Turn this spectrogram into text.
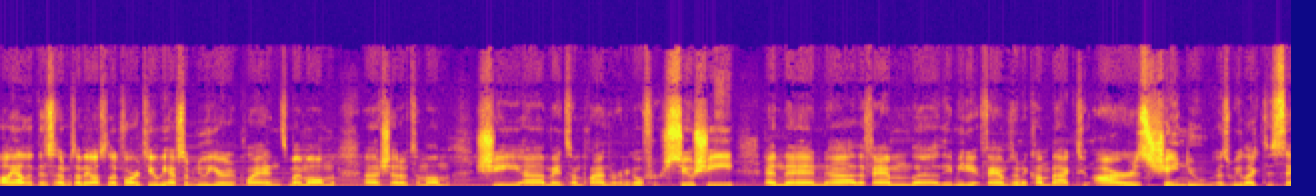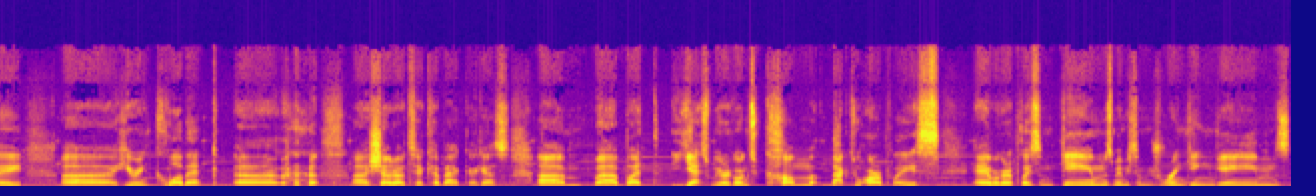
oh yeah, there's some, something else to look forward to. We have some New Year plans. My mom, uh, shout out to mom, she uh, made some plans. We're gonna go for sushi, and then uh, the fam, the, the immediate fam's gonna come back to ours, chez nous, as we like to say uh, here in Quebec. Uh, uh, shout out to Quebec, I guess. Um, uh, but yes, yes, we are going to come back to our place and we're going to play some games, maybe some drinking games,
